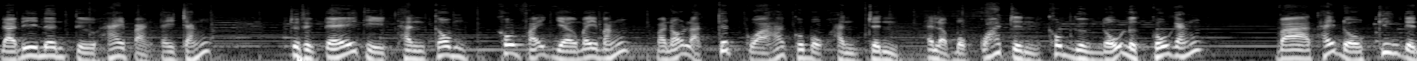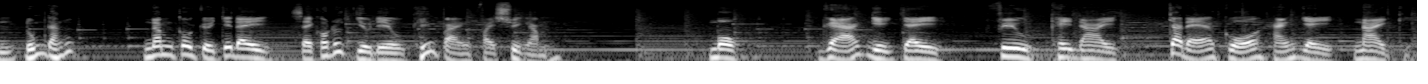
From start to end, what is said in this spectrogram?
là đi lên từ hai bàn tay trắng. Trên thực tế thì thành công không phải nhờ may mắn mà nó là kết quả của một hành trình hay là một quá trình không ngừng nỗ lực cố gắng và thái độ kiên định đúng đắn. Năm câu chuyện dưới đây sẽ có rất nhiều điều khiến bạn phải suy ngẫm. Một, Gã nghiện giày Phil Knight, cha đẻ của hãng giày Nike.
